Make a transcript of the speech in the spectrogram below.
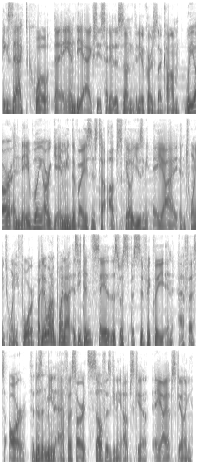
exact quote that AMD actually said here. This is on videocardz.com. We are enabling our gaming devices to upscale using AI in 2024. But I did want to point out is he didn't say that this was specifically in FSR. So it doesn't mean FSR itself is getting upscale AI upscaling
